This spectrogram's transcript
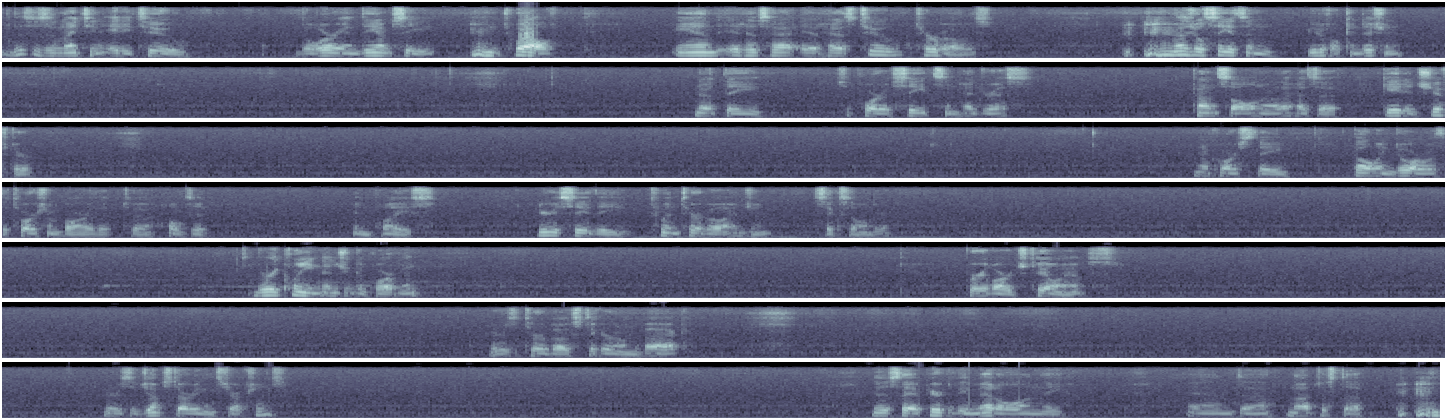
This is a 1982 DeLorean DMC 12 and it has ha it has two turbos. As you'll see it's in beautiful condition. Note the supportive seats and headrests. Console, now that has a gated shifter and of course the gullwing door with the torsion bar that uh, holds it in place. Here you see the twin turbo engine, six cylinder. Very clean engine compartment. Very large tail lamps. There's a turbo sticker on the back. There's the jump starting instructions. Notice they appear to be metal on the and uh, not just a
